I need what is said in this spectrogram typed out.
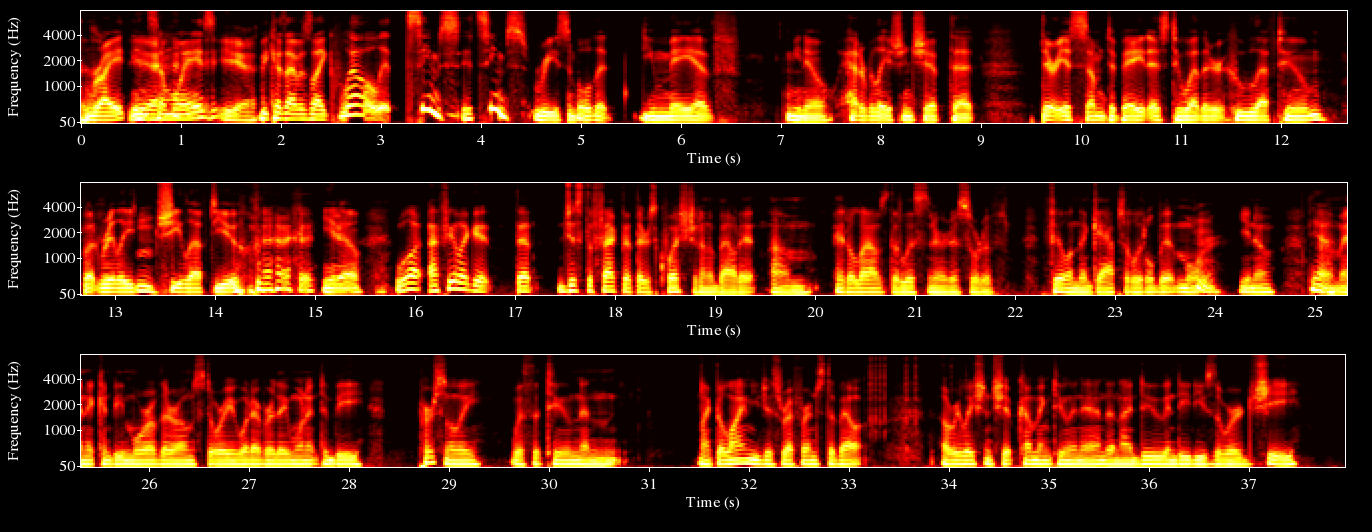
That's- right? In some ways. yeah. Because I was like, well, it seems it seems reasonable that you may have, you know, had a relationship that there is some debate as to whether who left whom, but really Mm. she left you, you know. Well, I feel like it that just the fact that there's question about it, um, it allows the listener to sort of fill in the gaps a little bit more, Hmm. You know. Yeah. Um, and it can be more of their own story, whatever they want it to be, personally with the tune and like the line you just referenced about a relationship coming to an end, and I do indeed use the word she.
